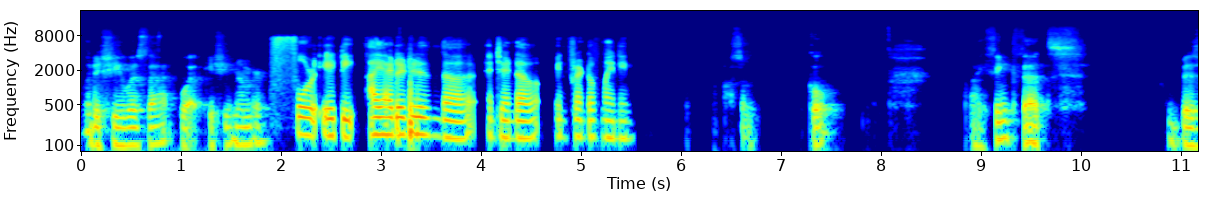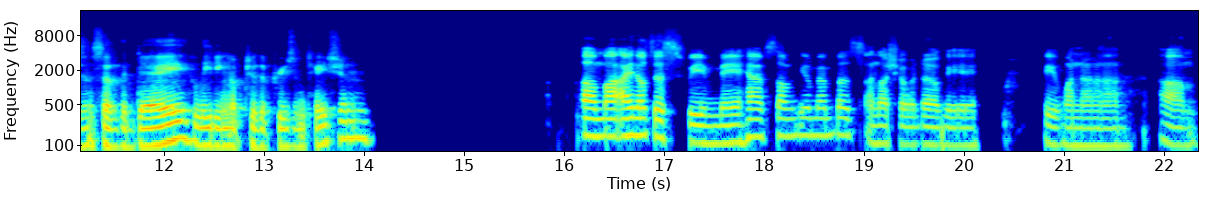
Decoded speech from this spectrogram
What issue was that? What issue number? 480. I added it in the agenda in front of my name. Awesome. Cool. I think that's business of the day leading up to the presentation. Um, I noticed we may have some new members. I'm not sure whether we we wanna um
